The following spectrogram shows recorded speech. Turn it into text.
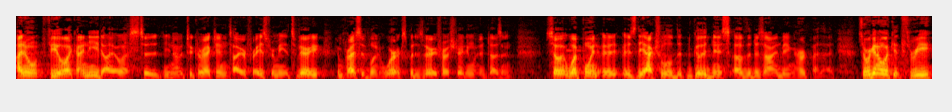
I don't feel like I need iOS to, you know, to correct an entire phrase for me. It's very impressive when it works, but it's very frustrating when it doesn't. So at what point uh, is the actual goodness of the design being hurt by that? So we're going to look at three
